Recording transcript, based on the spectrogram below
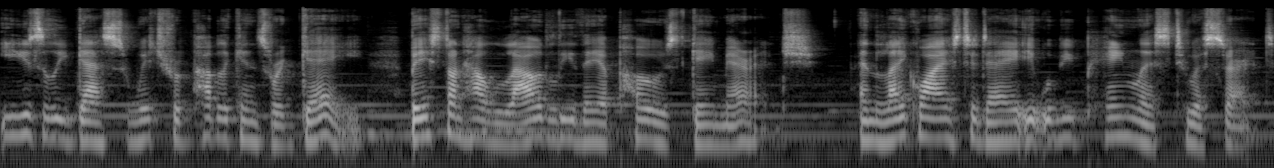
easily guess which Republicans were gay based on how loudly they opposed gay marriage. And likewise, today, it would be painless to assert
